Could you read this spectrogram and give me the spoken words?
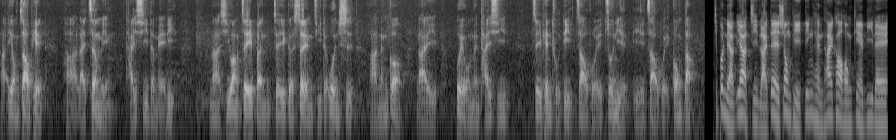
啊，用照片啊来证明台西的美丽。那希望这一本这一个摄影集的问世啊，能够来为我们台西这一片土地找回尊严，也找回公道。这本摄影集内底的相片展现海口风景的美丽，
